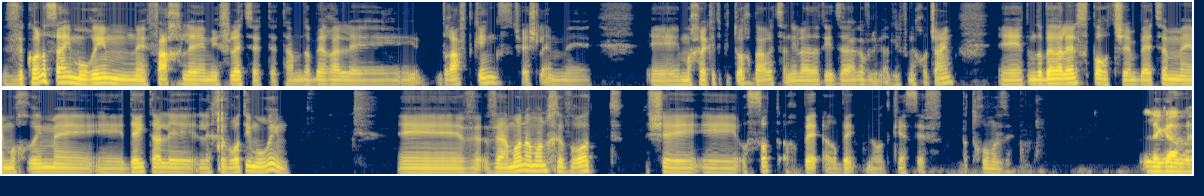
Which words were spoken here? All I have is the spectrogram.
וכל נושא ההימורים נהפך למפלצת, אתה מדבר על דראפט קינגס שיש להם uh, מחלקת פיתוח בארץ, אני לא ידעתי את זה אגב עד לפני חודשיים, uh, אתה מדבר על אלספורט שהם בעצם uh, מוכרים דאטה לחברות הימורים. והמון המון חברות שעושות הרבה הרבה מאוד כסף בתחום הזה. לגמרי,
